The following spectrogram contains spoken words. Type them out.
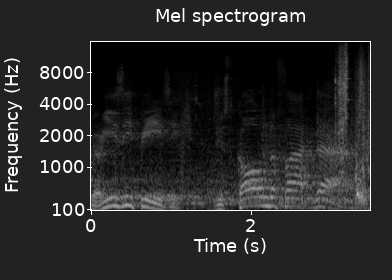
Kill fucker, easy peasy. Just calm the fuck down.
